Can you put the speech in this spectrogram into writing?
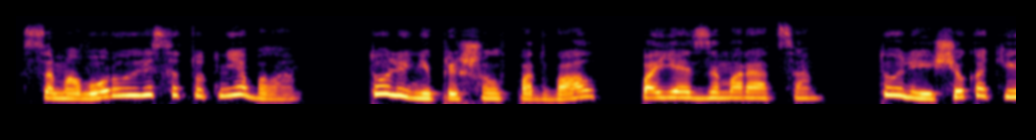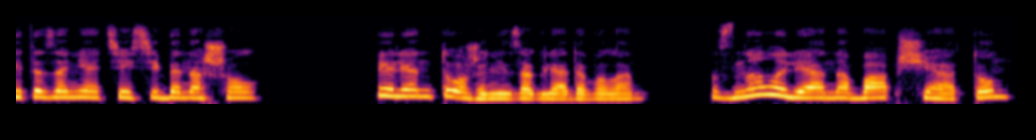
Самого Руиса тут не было. То ли не пришел в подвал, боясь замораться, то ли еще какие-то занятия себе нашел. Элен тоже не заглядывала. Знала ли она вообще о том,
